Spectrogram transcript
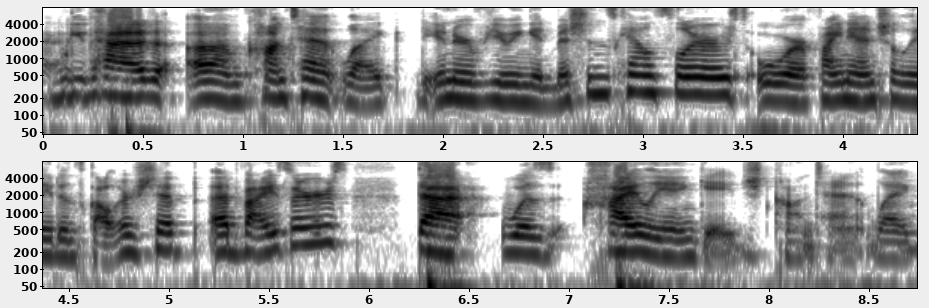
Okay. We've had um, content like interviewing admissions counselors or financial aid and scholarship advisors that was highly engaged content, like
